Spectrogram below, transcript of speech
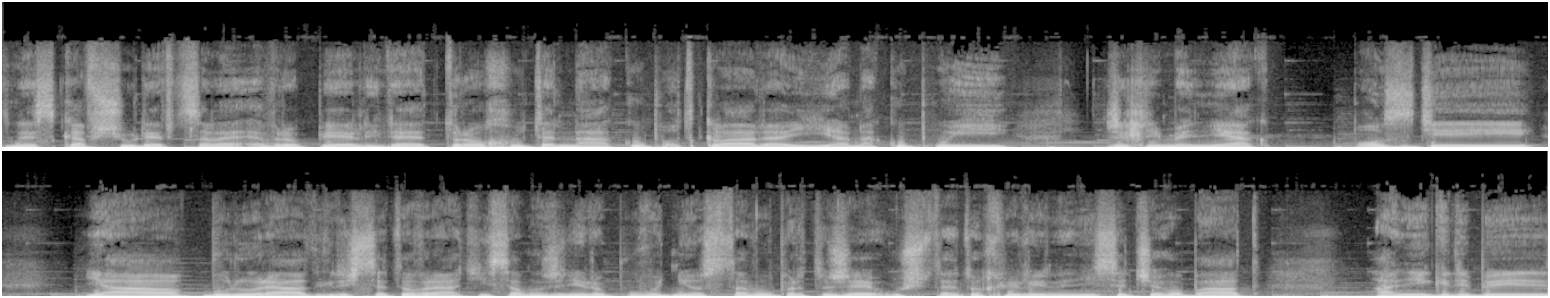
Dneska všude v celé Evropě lidé trochu ten nákup odkládají a nakupují, řekněme, nějak později. Já budu rád, když se to vrátí samozřejmě do původního stavu, protože už v této chvíli není se čeho bát. Ani kdyby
